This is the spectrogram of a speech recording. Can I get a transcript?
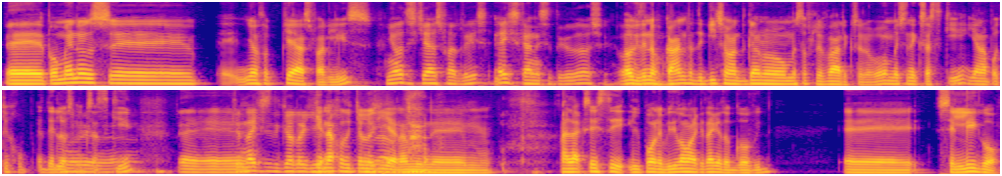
Ε, Επομένως, ε, ε, νιώθω και ασφαλής. Νιώθεις και ασφαλής. Έχεις κάνει εσύ τη δόση. Όχι, δεν έχω κάνει. Θα την κλείσω να την κάνω μέσα στο Φλεβάρι, ξέρω εγώ, μέσα στην εξαστική, για να αποτύχω εντελώς την Ωραία, εξαστική. Ε, Και να έχεις δικαιολογία. και να έχω δικαιολογία να μην. Ε, αλλά ξέρεις τι, λοιπόν, επειδή είπαμε αρκετά για τον COVID, ε, σε λίγο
